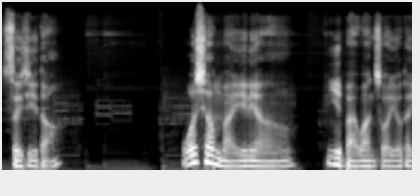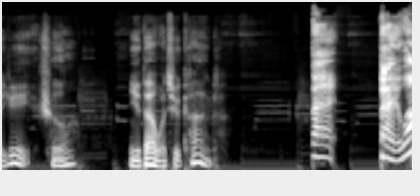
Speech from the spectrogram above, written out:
随即道：“我想买一辆一百万左右的越野车，你带我去看看。”百百万？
